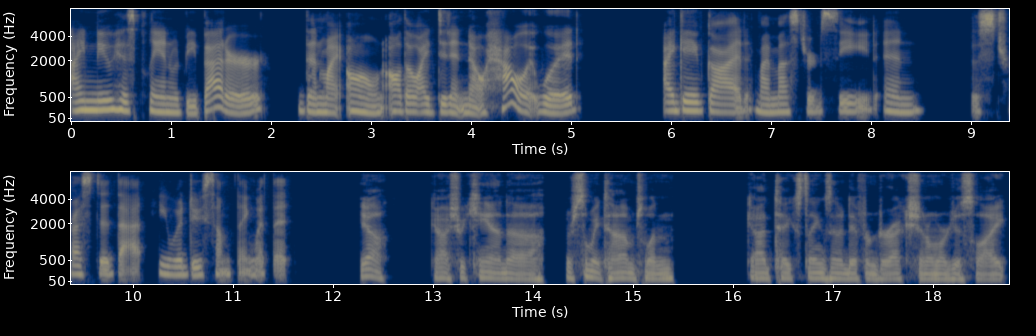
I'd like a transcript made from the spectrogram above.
I knew His plan would be better than my own, although I didn't know how it would. I gave God my mustard seed and just trusted that He would do something with it. Yeah. Gosh, we can't. Uh, there's so many times when God takes things in a different direction and we're just like,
